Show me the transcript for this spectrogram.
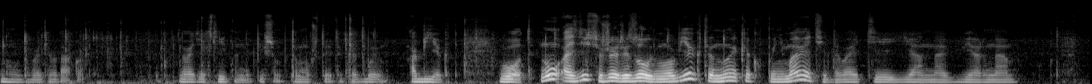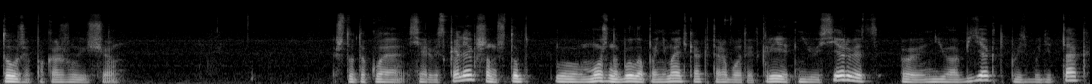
Ну, давайте вот так вот. Давайте их слитно напишем, потому что это как бы объект. Вот. Ну, а здесь уже резолвим объекты. Ну и как вы понимаете, давайте я, наверное, тоже покажу еще, что такое сервис collection, чтобы можно было понимать, как это работает. Create new service, э, new объект, пусть будет так.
